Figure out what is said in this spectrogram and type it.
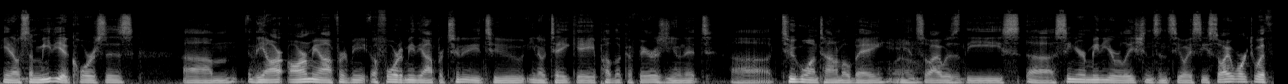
you know, some media courses. Um, the Ar- Army offered me afforded me the opportunity to you know take a public affairs unit uh, to Guantanamo Bay, and so I was the uh, senior media relations NCOIC. So I worked with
